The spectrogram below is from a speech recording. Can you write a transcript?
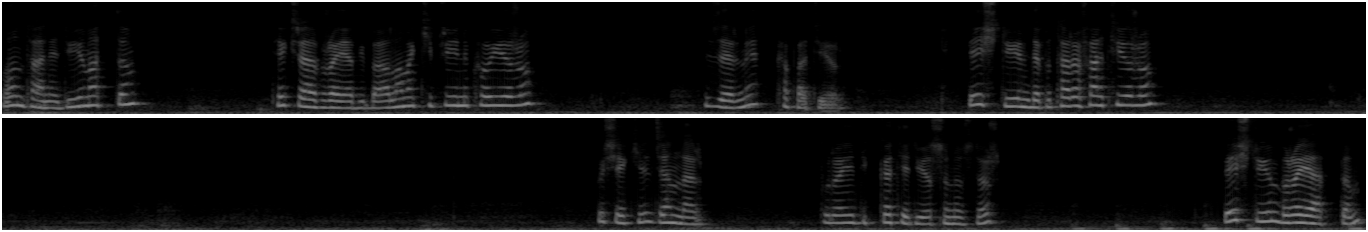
10 tane düğüm attım. Tekrar buraya bir bağlama kipriğini koyuyorum. Üzerini kapatıyorum. 5 düğüm de bu tarafa atıyorum. Bu şekil canlar burayı dikkat ediyorsunuzdur. 5 düğüm buraya attım.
